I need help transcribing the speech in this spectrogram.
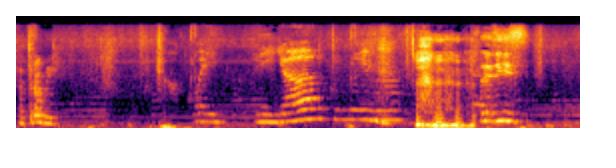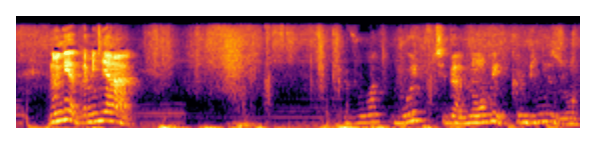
Потрогай. Ой, приятный. Садись. Ну нет, для меня. Вот, будет у тебя новый комбинезон.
